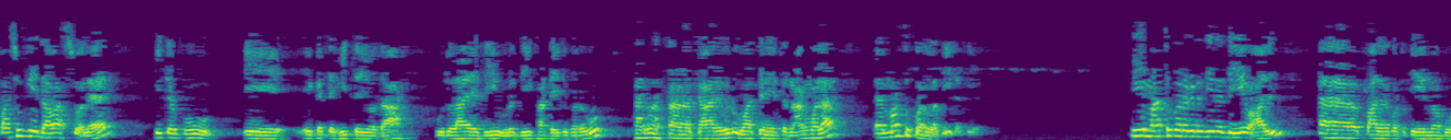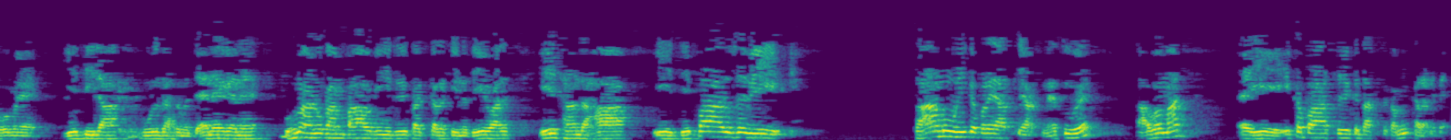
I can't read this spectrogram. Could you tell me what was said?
පසුගිය දවස්වල හිටපු ඒ ඒකට හිත යොදා උරලායේදී උරදී කටයුතු කරපු කර්මස්ථානාචාර්යවරු වචනයට නම් වල මතු කරලා දීලා තියෙනවා. මේ මතු කරගෙන තියෙන දේවල් බලනකොට තේරෙනවා බොහොම යෙදিলা මූල ධර්ම දැනගෙන බොහොම අනුකම්පාවකින් ඉදිරිපත් කළ තියෙන දේවල් ඒ සඳහා ඒ දෙපාරුස වේ සාමූහික ප්‍රයත්නයක් නැතුව අවමත් ඒ එක පාර්ශවයක දක්ෂකමින් කරන්න බෑ.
